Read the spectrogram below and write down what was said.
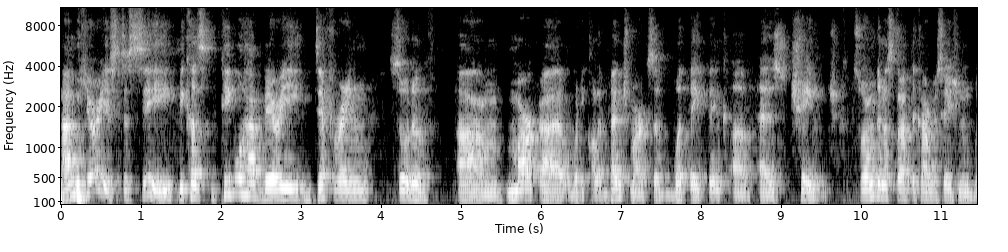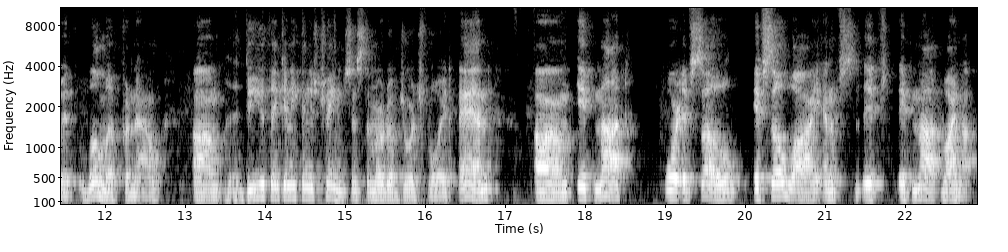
I'm curious to see because people have very differing sort of um, mark, uh, what do you call it, benchmarks of what they think of as change. So I'm going to start the conversation with Wilma for now. Um, do you think anything has changed since the murder of George Floyd? And um, if not, or if so, if so, why? And if if if not, why not?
